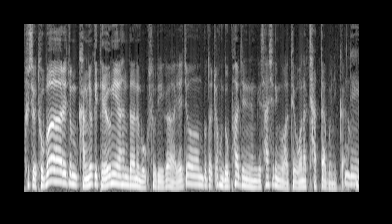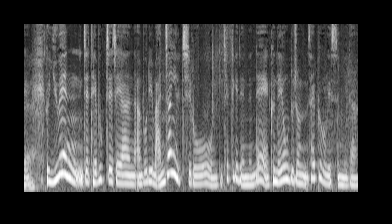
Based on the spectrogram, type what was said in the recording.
글쎄요 도발에 좀 강력히 대응해야 한다는 목소리가 예전보다 조금 높아지는 게 사실인 것 같아요. 워낙 잦다 보니까요. 네. 네. 그 유엔 이제 대북제 제안 안보리 만장일치로 이렇게 채택이 됐는데 그 내용도 좀 살펴보겠습니다.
